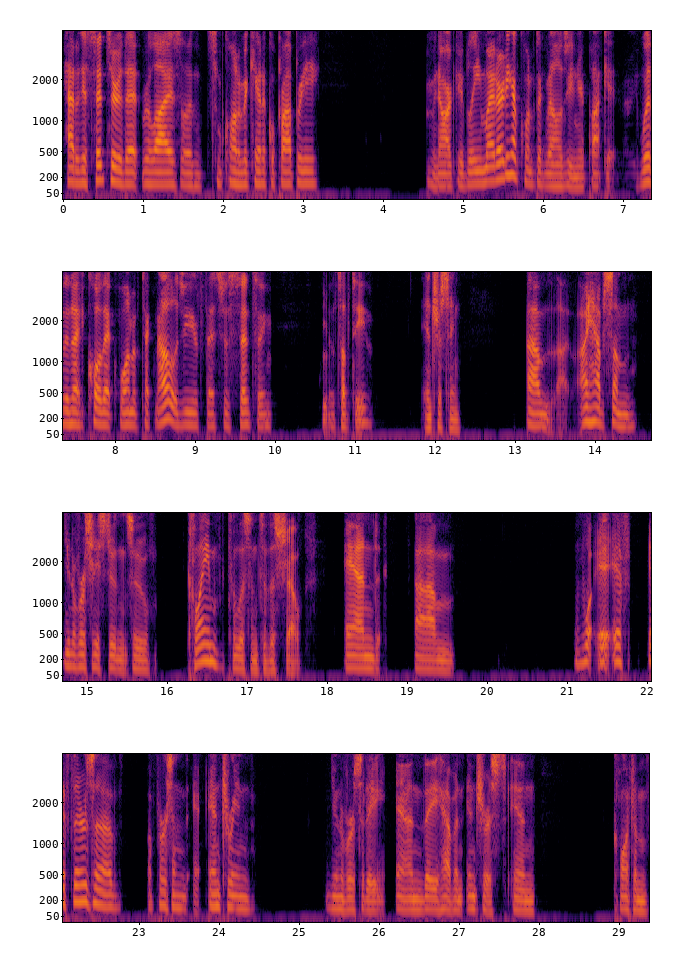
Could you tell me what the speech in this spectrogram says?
having a sensor that relies on some quantum mechanical property I mean, arguably, you might already have quantum technology in your pocket. Whether or not you call that quantum technology, if that's just sensing, it's up to you. Interesting. Um, I have some university students who claim to listen to this show, and um, wha- i- if if there's a a person entering university and they have an interest in quantum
